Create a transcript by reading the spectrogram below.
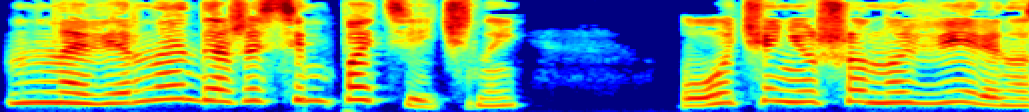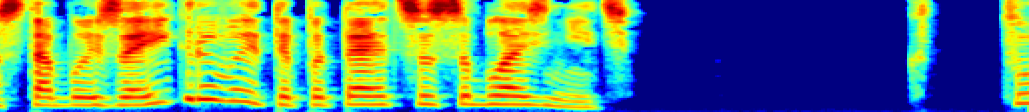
Наверное, даже симпатичный. Очень уж он уверенно с тобой заигрывает и пытается соблазнить. Кто?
